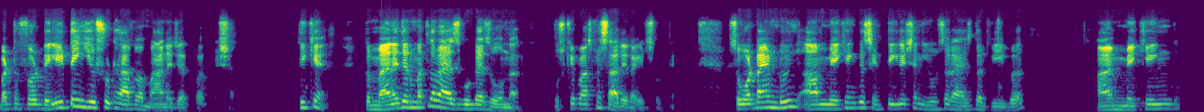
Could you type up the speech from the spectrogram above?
but for deleting you should have a manager permission ठीक है तो मैनेजर मतलब एज गुड एज ओनर उसके पास में सारे राइट्स होते हैं। So what I am doing I am making this integration user as the viewer I am making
